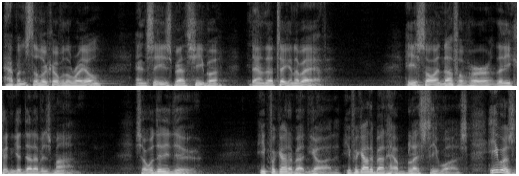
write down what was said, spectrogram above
happens to look over the rail, and sees Bathsheba down there taking a bath. He saw enough of her that he couldn't get that out of his mind. So what did he do? He forgot about God. He forgot about how blessed he was. He was,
